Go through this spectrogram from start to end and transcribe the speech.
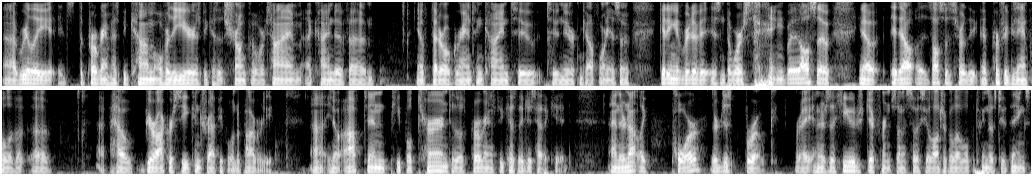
uh, really, it's the program has become over the years because it's shrunk over time a kind of um, you know federal grant in kind to to New York and California. So getting rid of it isn't the worst thing, but it also you know it it's also sort of a perfect example of of how bureaucracy can trap people into poverty. Uh, you know, often people turn to those programs because they just had a kid, and they're not like poor; they're just broke right? And there's a huge difference on a sociological level between those two things.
